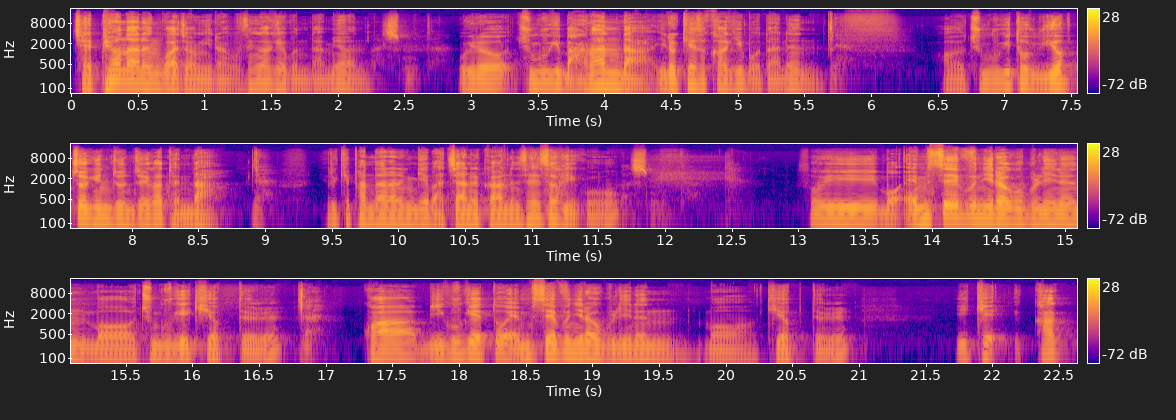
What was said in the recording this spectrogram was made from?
재편하는 과정이라고 생각해 본다면 맞습니다. 오히려 중국이 망한다 이렇게 해석하기보다는 네. 어, 중국이 더 위협적인 존재가 된다 네. 이렇게 판단하는 게 맞지 않을까 하는 해석이고 맞습니다. 소위 뭐 M7이라고 불리는 뭐 중국의 기업들과 네. 미국의 또 M7이라고 불리는 뭐 기업들 이각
